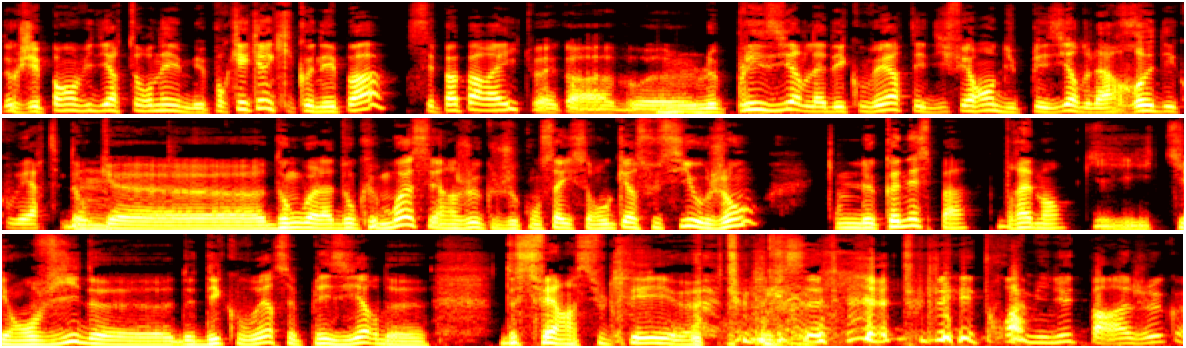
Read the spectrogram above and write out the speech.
donc j'ai pas envie d'y retourner. Mais pour quelqu'un qui connaît pas, c'est pas pareil. Tu vois, quoi. Euh, mm. Le plaisir de la découverte est différent du plaisir de la redécouverte. Donc, mm. euh, donc voilà. Donc moi, c'est un jeu que je conseille sans aucun souci aux gens qui ne le connaissent pas vraiment, qui, qui ont envie de, de découvrir ce plaisir de, de se faire insulter euh, toutes, les, toutes les trois minutes par un jeu. Quoi.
